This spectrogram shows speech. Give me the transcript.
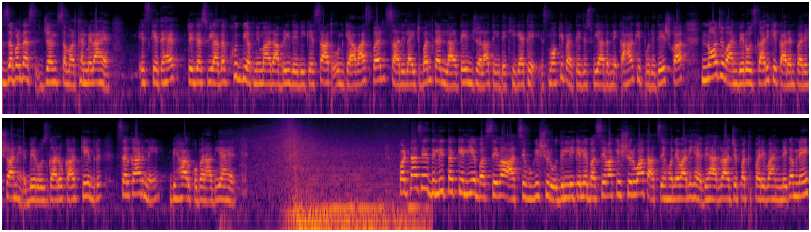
ज़बरदस्त जन समर्थन मिला है। इसके तहत तेजस्वी यादव खुद भी अपनी माँ राबड़ी देवी के साथ उनके आवास पर सारी लाइट बंद कर लालटेन जलाते देखे गए थे। इस मौके पर तेजस्वी यादव ने कहा कि पूरे देश का नौजवान बेरोजगारी के कारण परेशान है। बेरोजगारों का केंद्र सरकार ने बिहार को बना दिया है। पटना से दिल्ली तक के लिए बस सेवा आज से होगी शुरू। दिल्ली के लिए बस सेवा की शुरुआत आज से होने वाली है। बिहार राज्य पथ परिवहन निगम ने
